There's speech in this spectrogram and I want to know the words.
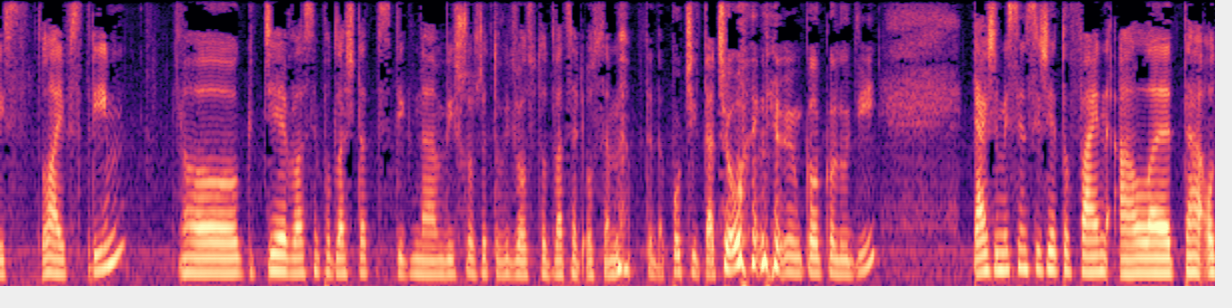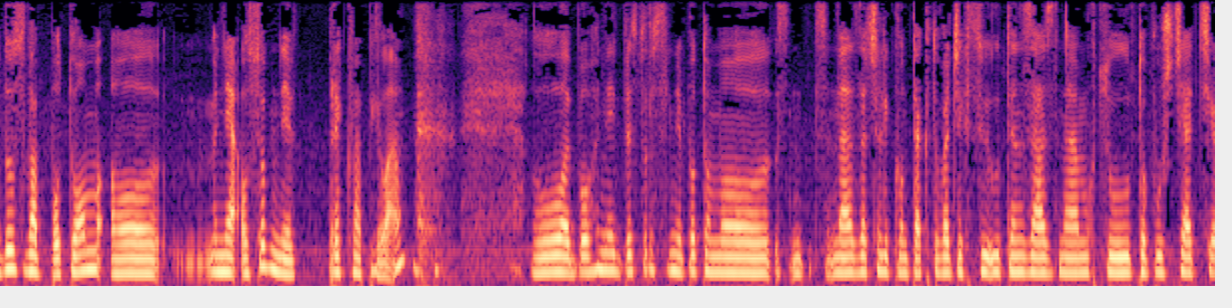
live, live stream, kde vlastne podľa štatistik nám vyšlo, že to videlo 128 teda počítačov, neviem koľko ľudí. Takže myslím si, že je to fajn, ale tá odozva potom mňa osobne prekvapila. lebo hneď bezprostredne potom nás začali kontaktovať, že chcú ten záznam, chcú to púšťať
